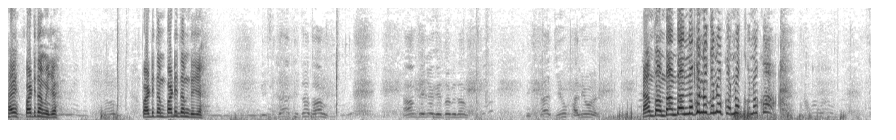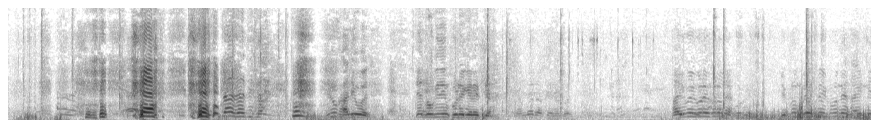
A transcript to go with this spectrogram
हाय पाठी थांब याच्या. पाठी थांब पाठी थांब त्याच्या. जीव खालीवर थांब थांब थांब थांब. नको नको नको नको नको. जीव खालीवर त्या दोघी पुढे गेले त्या. इकडे इकडे इकडून ये. बेस इकडून ये साईडने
